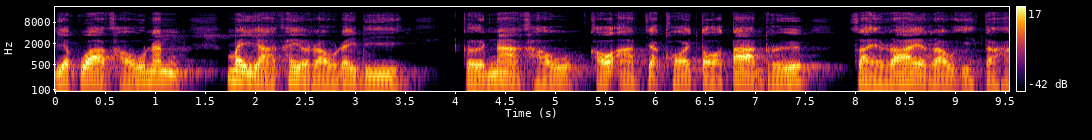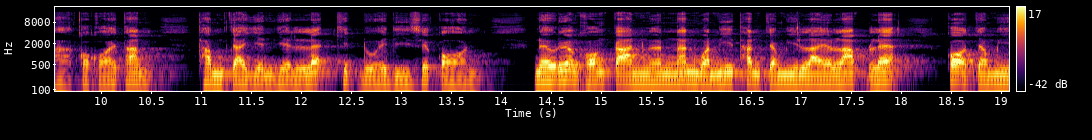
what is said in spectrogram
เรียกว่าเขานั้นไม่อยากให้เราได้ดี เกินหน้าเขา เขาอาจจะคอยต่อต้านหรือใส่ร้ายเราอีกต่างหากก็ขอให้ท่านทำใจเย็นๆและคิดดูให้ดีเสียก่อน ในเรื่องของการเงินนั้นวันนี้ท่านจะมีรายรับและก็จะมี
